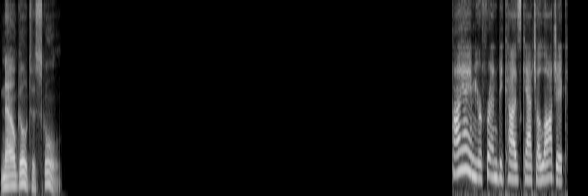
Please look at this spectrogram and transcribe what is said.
Now go to school. Hi, I am your friend because Gacha logic.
